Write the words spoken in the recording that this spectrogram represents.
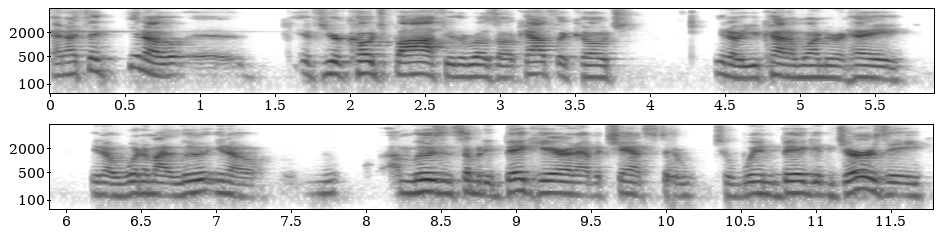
And I think, you know, uh, if you're Coach Boff, you're the Roselle Catholic coach, you know, you're kind of wondering, hey, you know, what am I losing? You know, I'm losing somebody big here, and I have a chance to to win big in Jersey.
